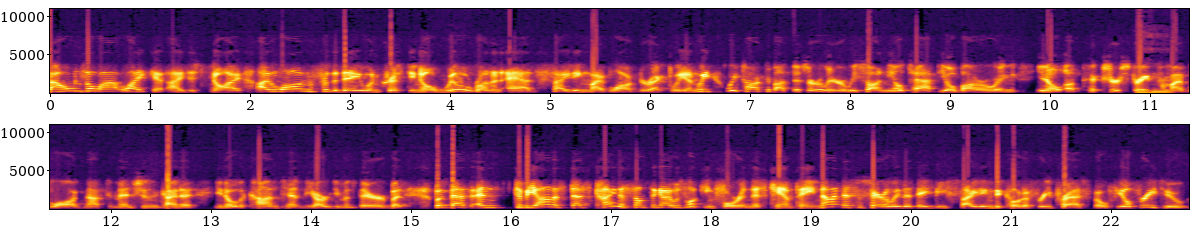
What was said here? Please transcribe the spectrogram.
sounds a lot like it. I just you know I I long for the day when Kristi Noem will run an ad citing my blog directly. And we we talked about this earlier. We saw Neal Tapio borrowing you know a picture straight from my blog. Not to mention kind of you know the content and the argument there. But but that's and to be honest, that's kind of something I was looking for in this campaign. Not necessarily that they'd be citing Dakota Free Press, though feel free to.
